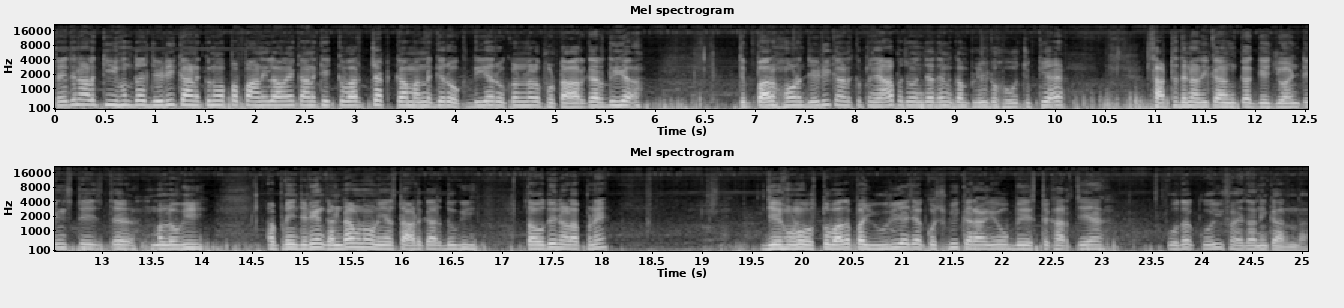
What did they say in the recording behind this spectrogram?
ਤੇ ਇਹਦੇ ਨਾਲ ਕੀ ਹੁੰਦਾ, ਜਿਹੜੀ ਕਣਕ ਨੂੰ ਆਪਾਂ ਪਾਣੀ ਲਾਵਾਂਗੇ ਕਣਕ ਇੱਕ ਵਾਰ ਝਟਕਾ ਮੰਨ ਕੇ ਰੁਕਦੀ ਆ, ਰੁਕਣ ਨਾਲ ਫੁਟਾਰ ਕਰਦੀ ਆ। ਤੇ ਪਰ ਹੁਣ ਜਿਹੜੀ ਕਣਕ 50 55 ਦਿਨ ਕੰਪਲੀਟ ਹੋ ਚੁੱਕਿਆ ਹੈ 60 ਦਿਨਾਂ ਦੀ ਕਣਕ ਅੱਗੇ ਜੁਆਇੰਟਿੰਗ ਸਟੇਜ ਤੇ ਮਤਲਬ ਵੀ ਆਪਣੀ ਜਿਹੜੀਆਂ ਗੰਢਾਂ ਬਣਾਉਣੀਆਂ ਸਟਾਰਟ ਕਰ ਦੂਗੀ, ਤਾਂ ਉਹਦੇ ਨਾਲ ਆਪਣੇ ਜੇ ਹੁਣ ਉਸ ਤੋਂ ਬਾਅਦ ਆਪਾਂ ਯੂਰੀਆ ਜਾਂ ਕੁਝ ਵੀ ਕਰਾਂਗੇ, ਉਹ ਵੇਸਟ ਖਰਚੇ ਆ, ਉਹਦਾ ਕੋਈ ਫਾਇਦਾ ਨਹੀਂ ਕਰਨ ਦਾ।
